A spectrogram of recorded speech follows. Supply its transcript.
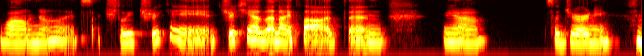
wow no it's actually tricky trickier than i thought and yeah it's a journey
